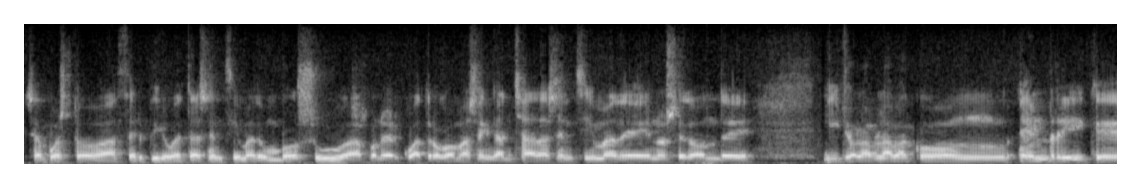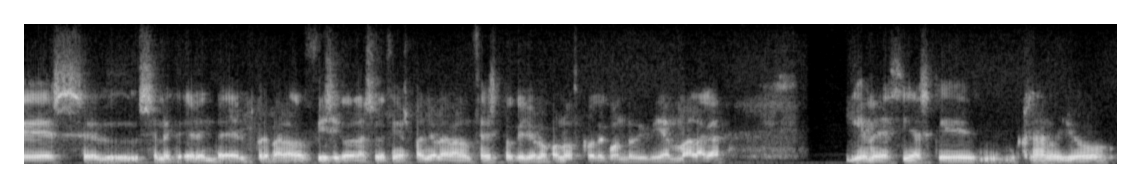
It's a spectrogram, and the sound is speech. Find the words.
se ha puesto a hacer piruetas encima de un Bosu, a poner cuatro gomas enganchadas encima de no sé dónde y yo lo hablaba con Henry, que es el, el, preparador físico de la selección española de baloncesto, que yo lo conozco de cuando vivía en Málaga, y me decía, es que, claro, yo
